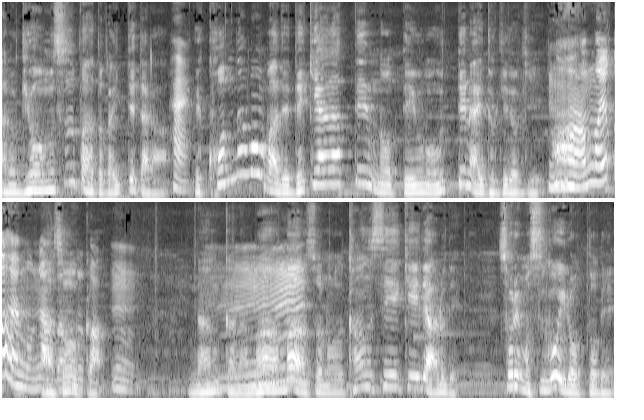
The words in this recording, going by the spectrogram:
あの業務スーパーとか行ってたら、はい。えこんなもんまで出来上がってんのっていうもん売ってない時々。あああんまやかへんもんなあそうか。うん。なんかな。まあまあその完成形であるで。それもすごいロットで、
